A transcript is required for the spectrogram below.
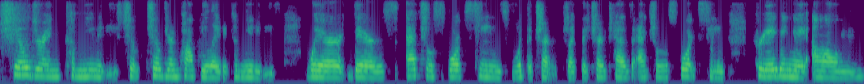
children communities, ch- children populated communities, where there's actual sports teams with the church. Like the church has actual sports team, creating a um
